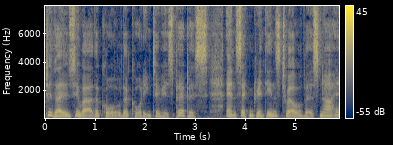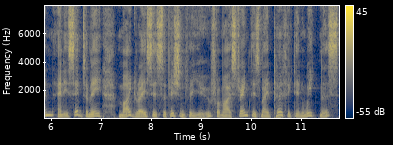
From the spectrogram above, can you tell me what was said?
to those who are the called according to his purpose. And 2 Corinthians 12 verse 9, and he said to me, My grace is sufficient for you, for my strength is made perfect in weakness.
